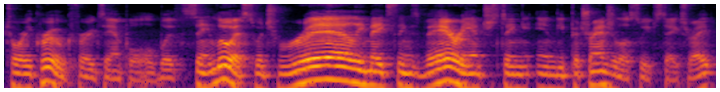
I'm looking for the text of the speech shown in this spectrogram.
Torrey Krug, for example, with St. Louis, which really makes things very interesting in the Pietrangelo sweepstakes, right?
